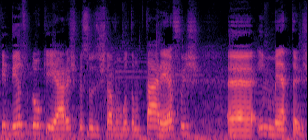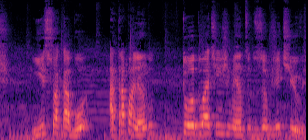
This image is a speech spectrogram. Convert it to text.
porque dentro do OKR as pessoas estavam botando tarefas uh, em metas. E isso acabou atrapalhando todo o atingimento dos objetivos,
